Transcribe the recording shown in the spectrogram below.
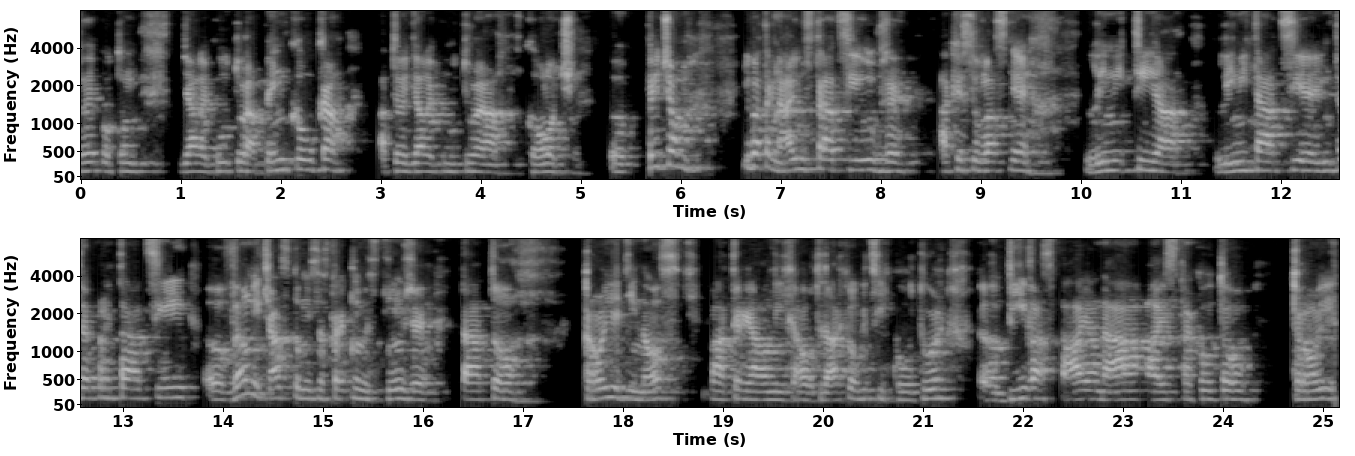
to je potom ďalej kultúra Peňkovka a to je ďalej kultúra Koločin. Pričom iba tak na ilustráciu, že aké sú vlastne limity a limitácie interpretácií. Veľmi často my sa stretneme s tým, že táto trojedinosť materiálnych alebo teda archeologických kultúr e, býva spájaná aj s takouto troj,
